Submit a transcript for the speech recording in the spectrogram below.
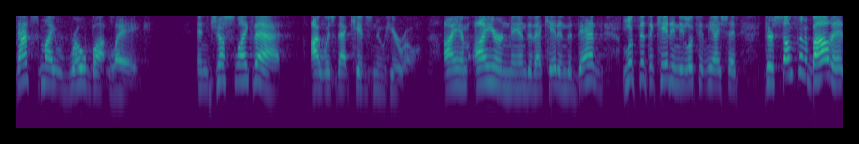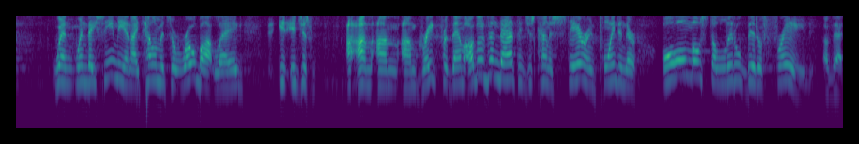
That's my robot leg. And just like that, I was that kid's new hero. I am Iron Man to that kid. And the dad looked at the kid and he looked at me. I said, There's something about it when, when they see me and I tell them it's a robot leg, it, it just, I'm, I'm, I'm great for them. Other than that, they just kind of stare and point and they're almost a little bit afraid of that.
